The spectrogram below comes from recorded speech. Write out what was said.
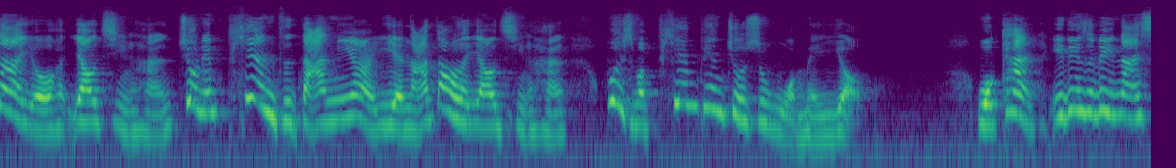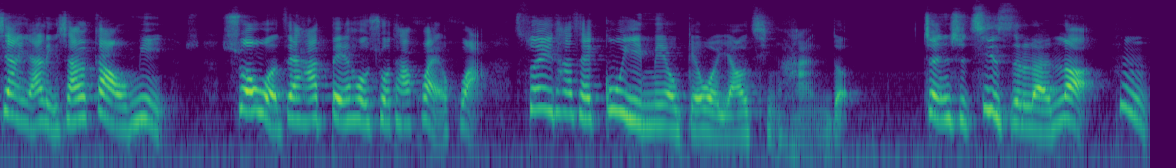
娜有邀请函，就连骗子达尼尔也拿到了邀请函，为什么偏偏就是我没有？我看一定是丽娜向亚里莎告密，说我在她背后说她坏话，所以她才故意没有给我邀请函的，真是气死人了！哼。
